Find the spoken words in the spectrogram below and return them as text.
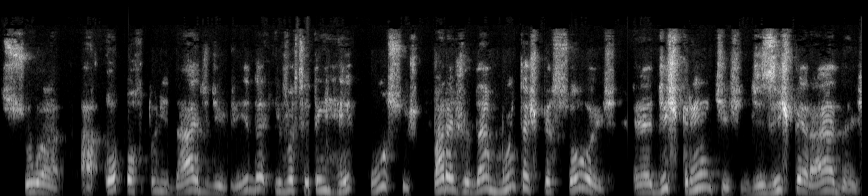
sua a oportunidade de vida e você tem recursos para ajudar muitas pessoas é, descrentes, desesperadas,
